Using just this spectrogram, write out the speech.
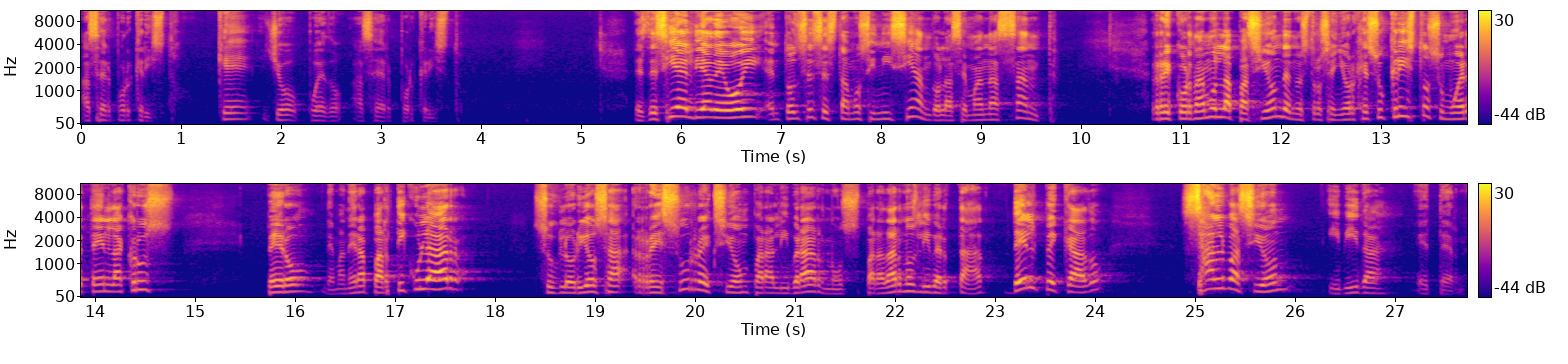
hacer por Cristo? ¿Qué yo puedo hacer por Cristo? Les decía el día de hoy, entonces estamos iniciando la Semana Santa. Recordamos la pasión de nuestro Señor Jesucristo, su muerte en la cruz pero de manera particular su gloriosa resurrección para librarnos, para darnos libertad del pecado, salvación y vida eterna.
